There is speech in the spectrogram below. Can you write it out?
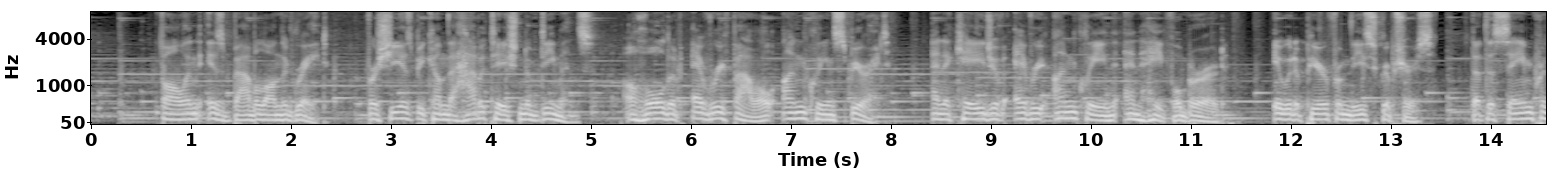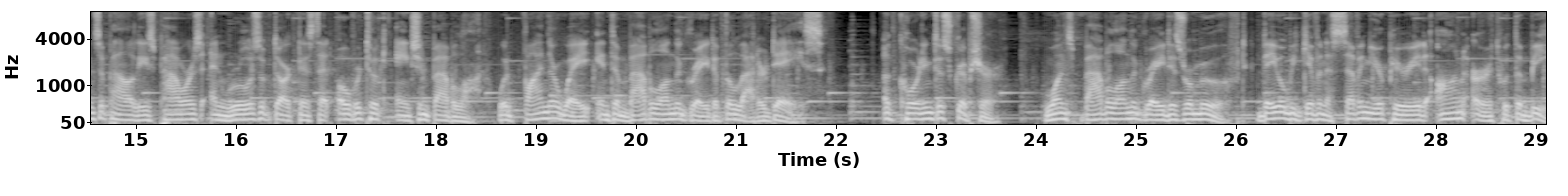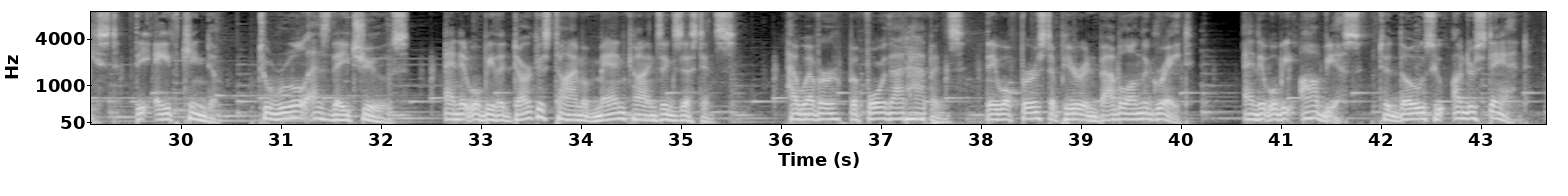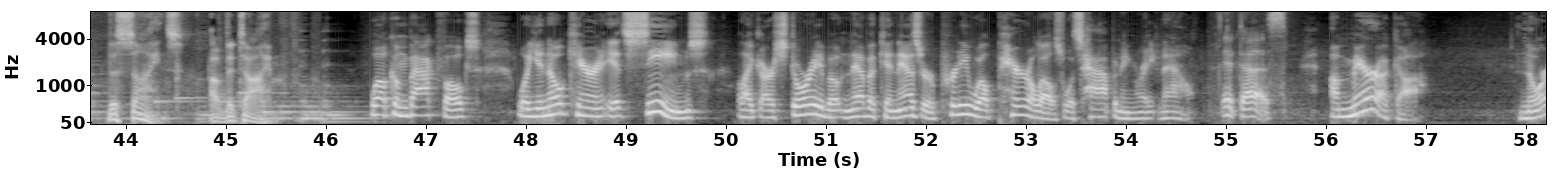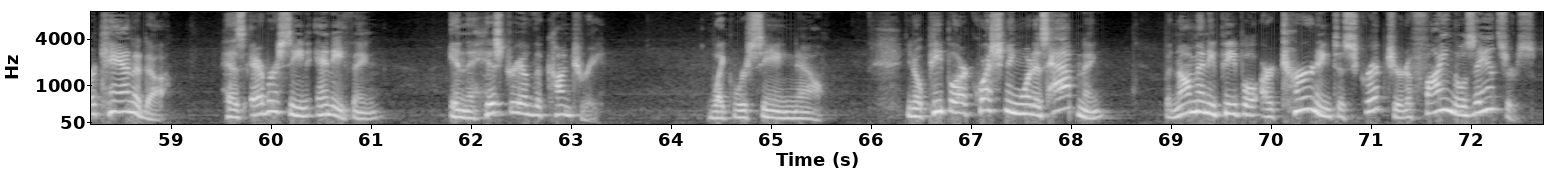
Fallen is Babylon the Great, for she has become the habitation of demons, a hold of every foul, unclean spirit, and a cage of every unclean and hateful bird. It would appear from these scriptures that the same principalities, powers, and rulers of darkness that overtook ancient Babylon would find their way into Babylon the Great of the latter days. According to Scripture, once Babylon the Great is removed, they will be given a seven year period on earth with the beast, the eighth kingdom, to rule as they choose, and it will be the darkest time of mankind's existence. However, before that happens, they will first appear in Babylon the Great, and it will be obvious to those who understand the signs of the time. Welcome back, folks. Well, you know, Karen, it seems like our story about Nebuchadnezzar pretty well parallels what's happening right now. It does. America, nor Canada, has ever seen anything in the history of the country like we're seeing now. You know, people are questioning what is happening, but not many people are turning to Scripture to find those answers.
